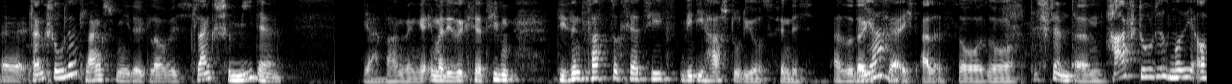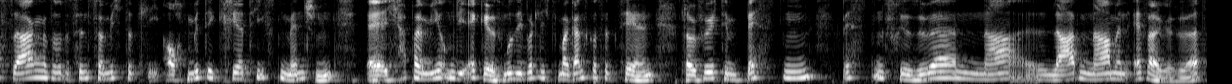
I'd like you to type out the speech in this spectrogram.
Äh, Klangschule? Klangschmiede, glaube ich. Klangschmiede. Ja, Wahnsinn. Immer diese kreativen, die sind fast so kreativ wie die Haarstudios, finde ich. Also da ja. gibt es ja echt alles. So, so, das stimmt. Ähm, Haarstudios muss ich auch sagen, so, das sind für mich tatsächlich auch mit die kreativsten Menschen. Äh, ich habe bei mir um die Ecke, das muss ich wirklich mal ganz kurz erzählen, glaube ich, wirklich den besten, besten Friseur-Ladennamen ever gehört.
